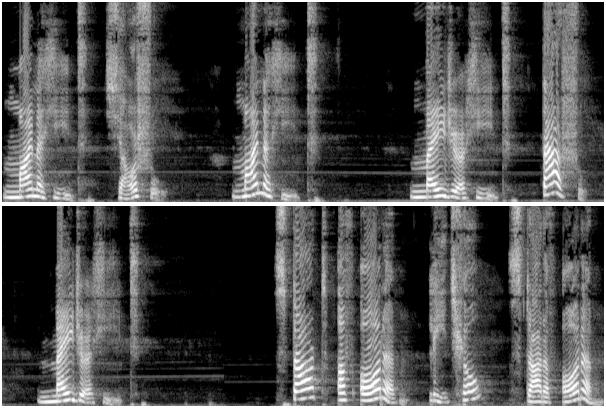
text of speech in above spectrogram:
Minor heat, 小暑。Minor heat. Major heat, 大暑。Major heat. Start of autumn, 立秋。Start of autumn.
